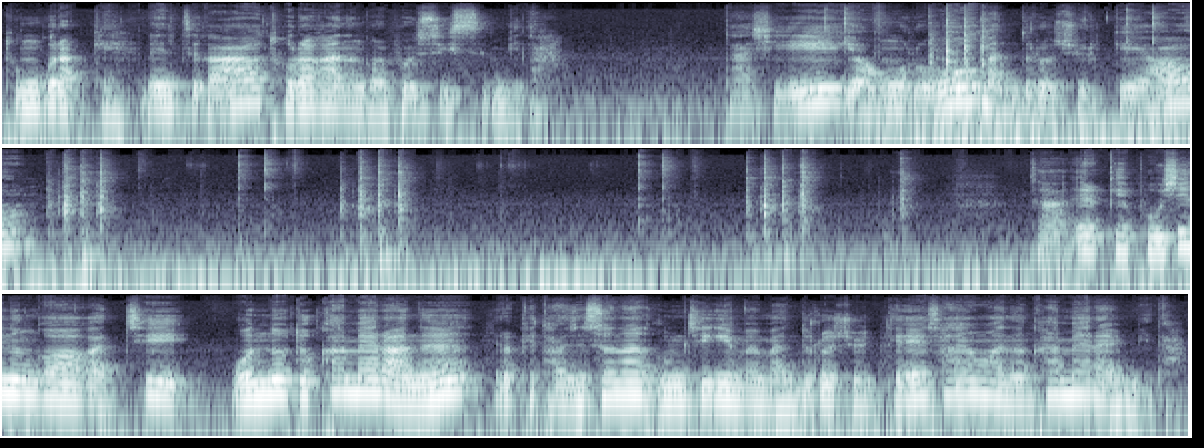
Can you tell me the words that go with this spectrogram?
동그랗게 렌즈가 돌아가는 걸 볼 수 있습니다. 다시 0으로 만들어 줄게요. 자, 이렇게 보시는 것과 같이 원노드 카메라는 이렇게 단순한 움직임을 만들어 줄 때 사용하는 카메라입니다.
